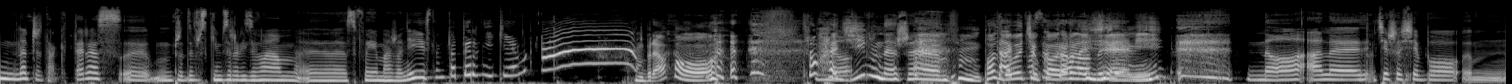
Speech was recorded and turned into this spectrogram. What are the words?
Mm, Znaczy tak, teraz y, przede wszystkim zrealizowałam y, swoje marzenie. Jestem paternikiem. Brawo! Trochę No. dziwne, że hmm, po Tak, zdobyciu korony ziemi. ziemi. No, ale cieszę się, bo um,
